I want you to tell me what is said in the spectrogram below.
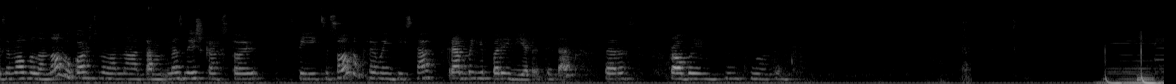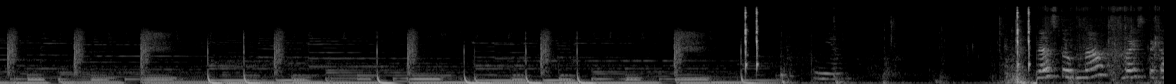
Замовила нову, коштувала на там на знижках сто- стається 40 гривень десь так. Треба її перевірити, так? Зараз спробуємо вмкнути. Наступна ось така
